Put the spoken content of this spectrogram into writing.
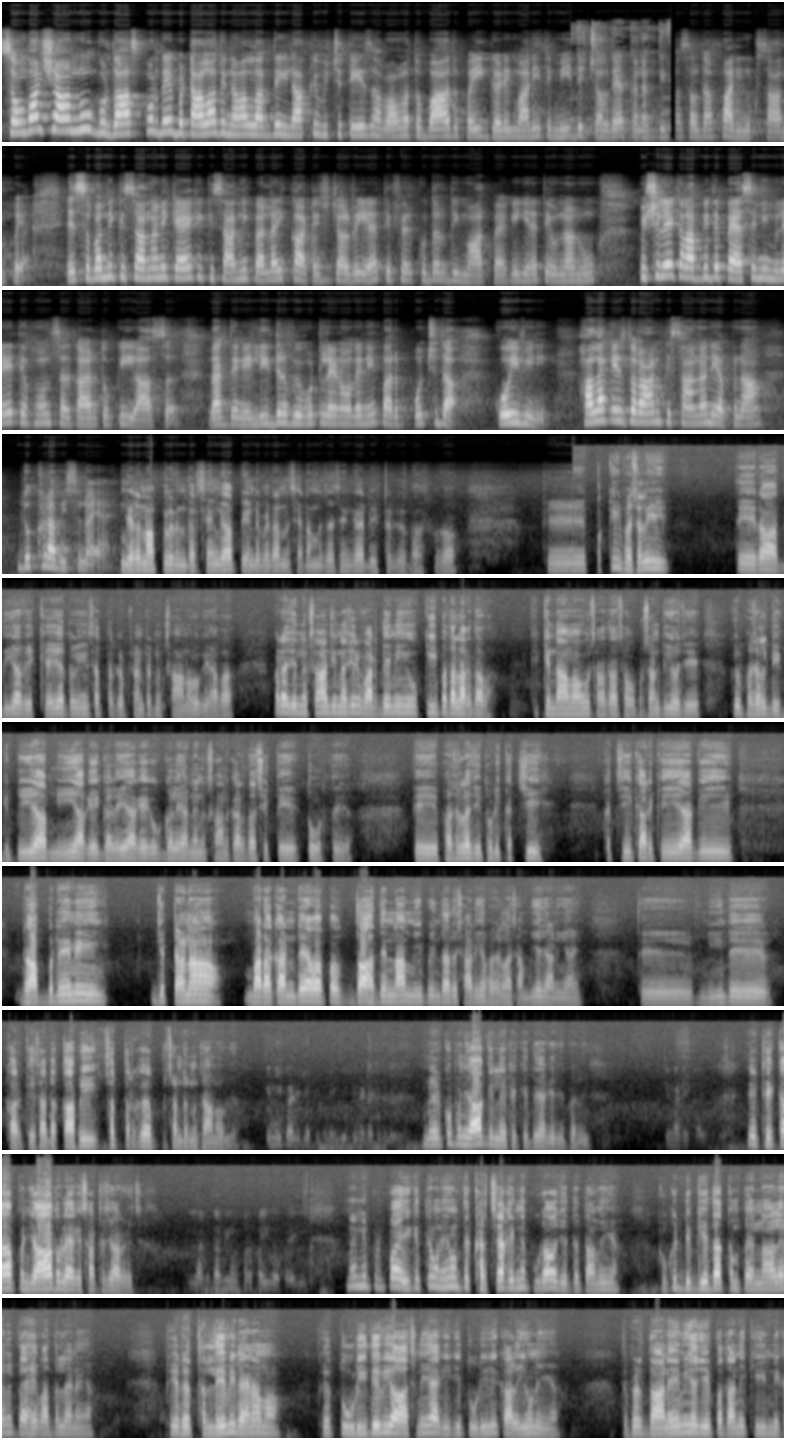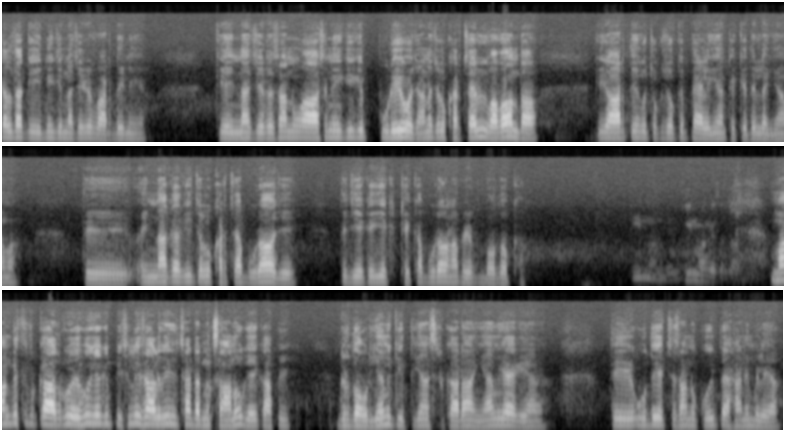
ਸੋਮਵਾਰ ਸ਼ਾਮ ਨੂੰ ਗੁਰਦਾਸਪੁਰ ਦੇ ਬਟਾਲਾ ਦੇ ਨਾਲ ਲੱਗਦੇ ਇਲਾਕੇ ਵਿੱਚ ਤੇਜ਼ ਹਵਾਵਾਂ ਤੋਂ ਬਾਅਦ ਪਈ ਗੜੇਮਾਰੀ ਤੇ ਮੀਂਹ ਦੇ ਚਲਦਿਆਂ ਕਣਕ ਦੀ ਫਸਲ ਦਾ ਭਾਰੀ ਨੁਕਸਾਨ ਹੋਇਆ। ਇਸ ਸੰਬੰਧੀ ਕਿਸਾਨਾਂ ਨੇ ਕਿਹਾ ਕਿ ਕਿਸਾਨੀ ਪਹਿਲਾਂ ਹੀ ਘਾਟੇ 'ਚ ਚੱਲ ਰਹੀ ਹੈ ਤੇ ਫਿਰ ਕੁਦਰਤ ਦੀ ਮਾਰ ਪੈ ਗਈ ਹੈ ਤੇ ਉਹਨਾਂ ਨੂੰ ਪਿਛਲੇ ਖਰਾਬੀ ਦੇ ਪੈਸੇ ਨਹੀਂ ਮਿਲੇ ਤੇ ਹੁਣ ਸਰਕਾਰ ਤੋਂ ਕੀ ਆਸ ਰੱਖਦੇ ਨੇ? ਲੀਡਰ ਵੀ ਵੋਟ ਲੈਣ ਆਉਂਦੇ ਨੇ ਪਰ ਪੁੱਛਦਾ ਕੋਈ ਵੀ ਨਹੀਂ। ਹਾਲਾਂਕਿ ਇਸ ਦੌਰਾਨ ਕਿਸਾਨਾਂ ਨੇ ਆਪਣਾ ਦੁੱਖੜਾ ਵੀ ਸੁਣਾਇਆ ਮੇਰਾ ਨਾਮ ਕੁਲਵਿੰਦਰ ਸਿੰਘ ਆ, ਪਿੰਡ ਮੇਰਾ ਨਸ਼ਹਿਰਾ ਮੱਜਾ ਸਿੰਘ ਆ, ਡਿਸਟ੍ਰਿਕਟ ਗੁਰਦਾਸਪੁਰ ਆ। ਤੇ ਪੱਕੀ ਫਸਲ ਹੀ ਤੇ ਰਾਤ ਦੀ ਆ ਵੇਖਿਆ ਜਾਂ ਤੁਸੀਂ 70% ਨੁਕਸਾਨ ਹੋ ਗਿਆ ਵਾ। ਪਰ ਅਜੇ ਨੁਕਸਾਨ ਜਿੰਨਾ ਚਿਰ ਵੜਦੇ ਨਹੀਂ, ਉਹ ਕੀ ਪਤਾ ਲੱਗਦਾ ਵਾ ਕਿ ਕਿੰਨਾ ਵਾ, ਹੋ ਸਕਦਾ 100% ਹੀ ਹੋ ਜੇ। ਕੋਈ ਫਸਲ ਡਿੱਗ ਪਈ ਆ, ਮੀਂਹ ਆ ਗਏ, ਗਲੇ ਆ ਗਏ, ਕੋਈ ਗਲਿਆਂ ਨੇ ਨੁਕਸਾਨ ਕਰਦਾ ਛਿੱਟੇ ਤੋੜਤੇ ਆ। ਤੇ ਫਸਲ ਅਜੇ ਥੋੜੀ ਕੱਚੀ ਕੱਚੀ ਕਰਕੇ ਆ ਕਿ ਰੱਬ ਨੇ ਵੀ ਜੱਟਾਂ ਨਾਲ ਮਾਰਾ ਕਰਨ ਡਿਆ ਵਾ, ਪਰ 10 ਦਿਨ ਨਾ ਮੀਂਹ ਪੈਂਦਾ ਤੇ ਸਾਰੀਆਂ ਫਸਲਾਂ ਛਾਂਭੀਆਂ ਜਾਣੀਆਂ ਸੀ। ਤੇ ਮੀਂਹ ਦੇ ਕਰਕੇ ਸਾਡਾ ਕਾਫੀ 70% ਨੁਕਸਾਨ ਹੋ ਗਿਆ। ਕਿੰਨੀ ਪੈਲੀ ਠੇਕੇ ਤੇ ਲਈ ਜੀ ਮੇਰੇ ਕੋਲ 50 ਕਿੱਲੇ ਠੇਕੇ ਤੇ ਹੈਗੇ ਜੀ ਪਹਿਲੀ। ਕਿੰਨਾ ਠੇਕਾ ਜੀ ਇਹ ਠੇਕਾ 50 ਤੋਂ ਲੈ ਕੇ 60000 ਵਿੱਚ। ਲੱਗਦਾ ਵੀ ਹੁਣ ਭਰਪਾਈ ਹੋ ਪਾਏਗੀ। ਨਹੀਂ ਨਹੀਂ ਭਰਪਾਈ ਕਿੱਥੇ ਹੋਣੀ? ਹੁਣ ਤੇ ਖਰਚਾ ਕਿੰਨੇ ਪੂਰਾ ਹੋ ਜੇ ਤੇ ਤਾਂ ਵੀ ਆ। ਕਿਉਂਕਿ ਡਿੱਗੇ ਦਾ ਕੰਪੈਨਾਂ ਵਾਲਿਆਂ ਵੀ ਪੈਸੇ ਵੱਧ ਲੈਣੇ ਆ। ਫਿਰ ਥੱਲੇ ਵੀ ਰਹਿਣਾ ਵਾ। ਫਿਰ ਤੂੜੀ ਤੇ ਵੀ ਆਸ ਨਹੀਂ ਹੈਗੀ ਕਿ ਤੂੜੀ ਵੀ ਕਾਲੀ ਹੋਣੀ ਆ। ਤੇ ਫਿਰ ਦਾਣੇ ਵੀ ਹਜੇ ਪਤਾ ਨਹੀਂ ਕੀ ਨਿਕਲਦਾ ਕੀ ਨਹੀਂ ਜਿੰਨਾ ਚਿਰ ਵੜਦੇ ਨਹੀਂ ਆ। ਕਿ ਇੰਨਾ ਚਿਰ ਸਾਨੂੰ ਆਸ ਨਹੀਂ ਕਿ ਕਿ ਪੂਰੇ ਹੋ ਜਾਣ। ਚਲੋ ਖਰਚਾ ਵੀ ਵਾਵਾ ਹੁੰਦਾ। ਕਿ ਆੜਤੀਆਂ ਕੋ ਚੁੱਕ ਚੁੱਕ ਕੇ ਪੈਲੀਆਂ ਠੇਕੇ ਤੇ ਲਈਆਂ ਵਾ। ਤੇ ਇੰਨਾ ਕੁ ਕਿ ਚਲੋ ਖਰਚਾ ਪੂਰਾ ਹੋ ਜੇ ਤੇ ਜੇ ਕਹੀਏ ਕਿ ਠੇਕਾ ਪੂਰਾ ਹੋਣਾ ਫਿਰ ਬਹੁਤ ਔਖਾ। ਕੀ ਮੰਗੇ ਸਰਕਾਰ ਮੰਗ ਸਰਕਾਰ ਕੋਲ ਇਹੋ ਹੀ ਹੈ ਕਿ ਪਿਛਲੇ ਸਾਲ ਵੀ ਸਾਡਾ ਨੁਕਸਾਨ ਹੋ ਗਿਆ ਕਾਫੀ ਗਰਦੌਰੀਆਂ ਵੀ ਕੀਤੀਆਂ ਸਰਕਾਰਾਂ ਆਈਆਂ ਵੀ ਹੈਗੀਆਂ ਤੇ ਉਹਦੇ ਵਿੱਚ ਸਾਨੂੰ ਕੋਈ ਪੈਸਾ ਨਹੀਂ ਮਿਲਿਆ।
